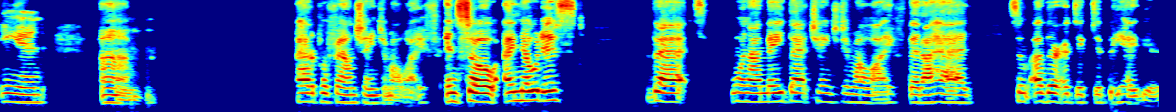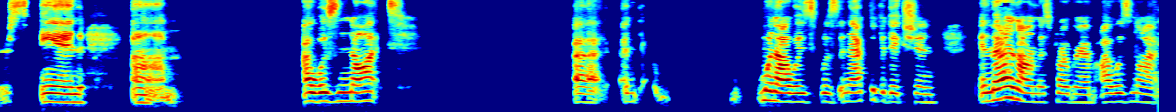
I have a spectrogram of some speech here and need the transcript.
and um, I had a profound change in my life. And so I noticed that when I made that change in my life, that I had some other addictive behaviors, and um, I was not. Uh, when I was was an active addiction in that anonymous program, I was not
